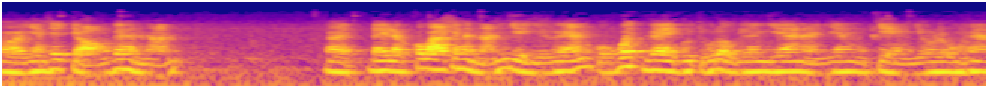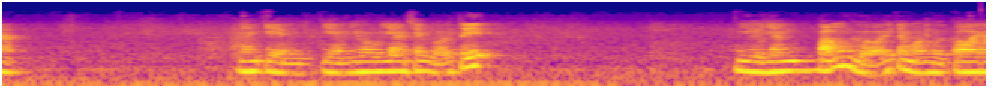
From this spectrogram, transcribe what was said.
Rồi Giang sẽ chọn cái hình ảnh. Rồi đây là có ba cái hình ảnh về dự án của Westgate của chủ đầu tư An Gia này Giang chèn vô luôn ha. Giang chèn chèn vô Giang sẽ gửi tiếp. Bây giờ Giang bấm gửi cho mọi người coi.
